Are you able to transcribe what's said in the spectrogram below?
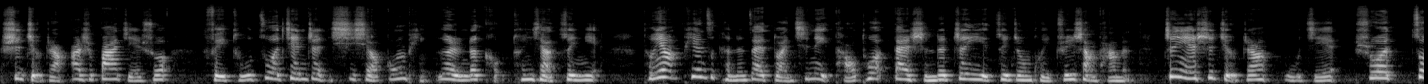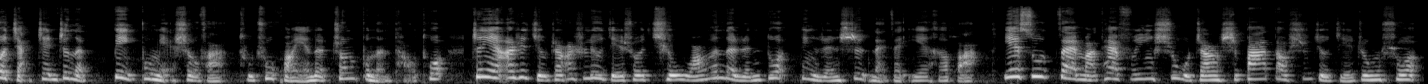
十九章二十八节说：“匪徒作见证，戏笑公平；恶人的口吞下罪孽。”同样，骗子可能在短期内逃脱，但神的正义最终会追上他们。箴言十九章五节说：“作假见证的必不免受罚，吐出谎言的终不能逃脱。”箴言二十九章二十六节说：“求王恩的人多，定人事乃在耶和华。”耶稣在马太福音十五章十八到十九节中说：“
